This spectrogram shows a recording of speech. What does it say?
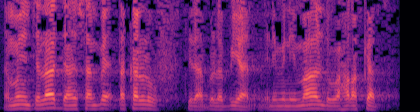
Namun yang jelas jangan sampai takalluf, tidak berlebihan. Ini minimal dua harokat.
